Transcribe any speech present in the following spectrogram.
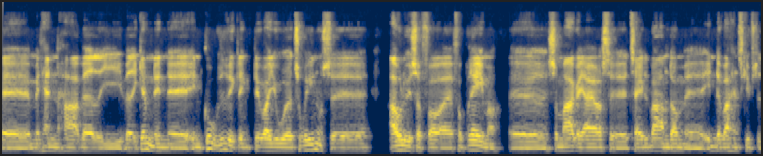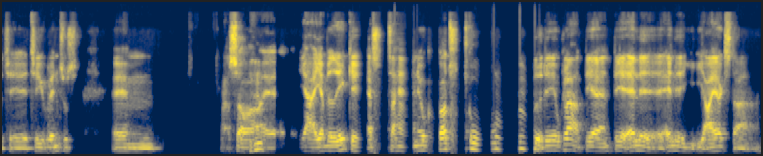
Øh, men han har været, i, været igennem en, øh, en god udvikling. Det var jo uh, Torinos øh, afløser for, øh, for Bremer, øh, som Mark og jeg også øh, talte varmt om, øh, inden der var han skiftet til, til Juventus. Øhm, så mm-hmm. øh, ja, jeg ved ikke, altså han er jo godt skolet, det er jo klart, det er, det er alle, alle i Ajax, der,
